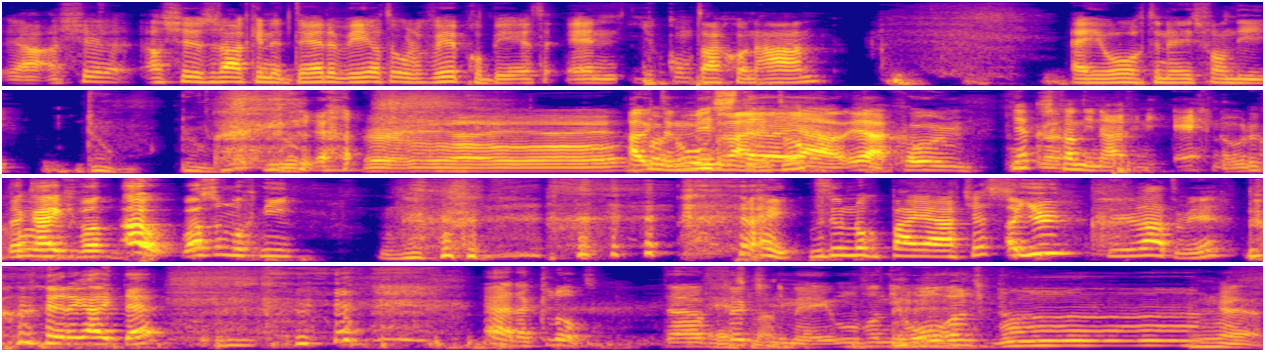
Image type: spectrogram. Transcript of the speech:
Ja, als je, als je zo in de derde wereldoorlog weer probeert en je komt daar gewoon aan en je hoort ineens van die... Doem, doem, doem. ja. Gewoon Uit de mist, toch? ja, ja, gewoon... Je hebt Scandinavië niet echt nodig. Dan gewoon- kijk je van, oh, was hem nog niet. hey, we doen nog een paar jaartjes. Aju, Later weer. doe weer eruit, hè. ja, dat klopt. Daar Yes, fuck je niet mee. Om van die horens... Ja.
